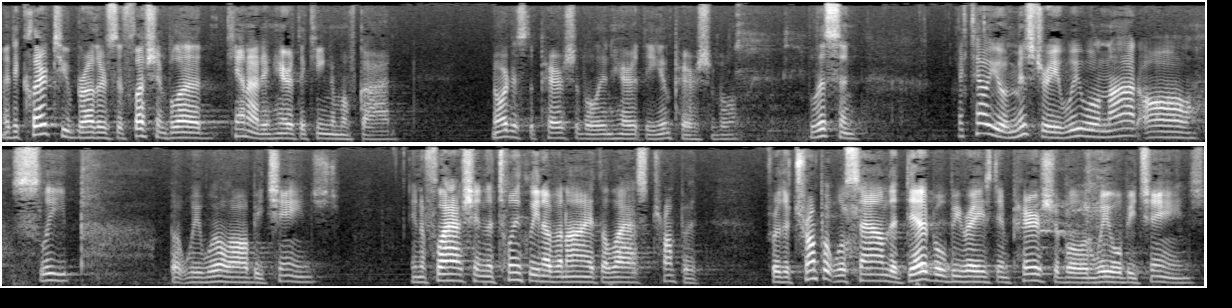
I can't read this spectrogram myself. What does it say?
I declare to you, brothers, that flesh and blood cannot inherit the kingdom of God, nor does the perishable inherit the imperishable. Listen, I tell you a mystery. We will not all sleep, but we will all be changed. In a flash, in the twinkling of an eye, at the last trumpet. For the trumpet will sound, the dead will be raised imperishable, and we will be changed.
